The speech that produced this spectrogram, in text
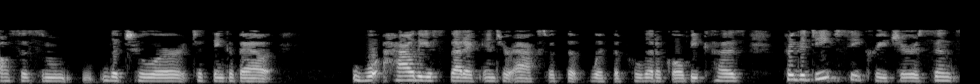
also some Latour to think about wh- how the aesthetic interacts with the with the political because for the deep sea creatures since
